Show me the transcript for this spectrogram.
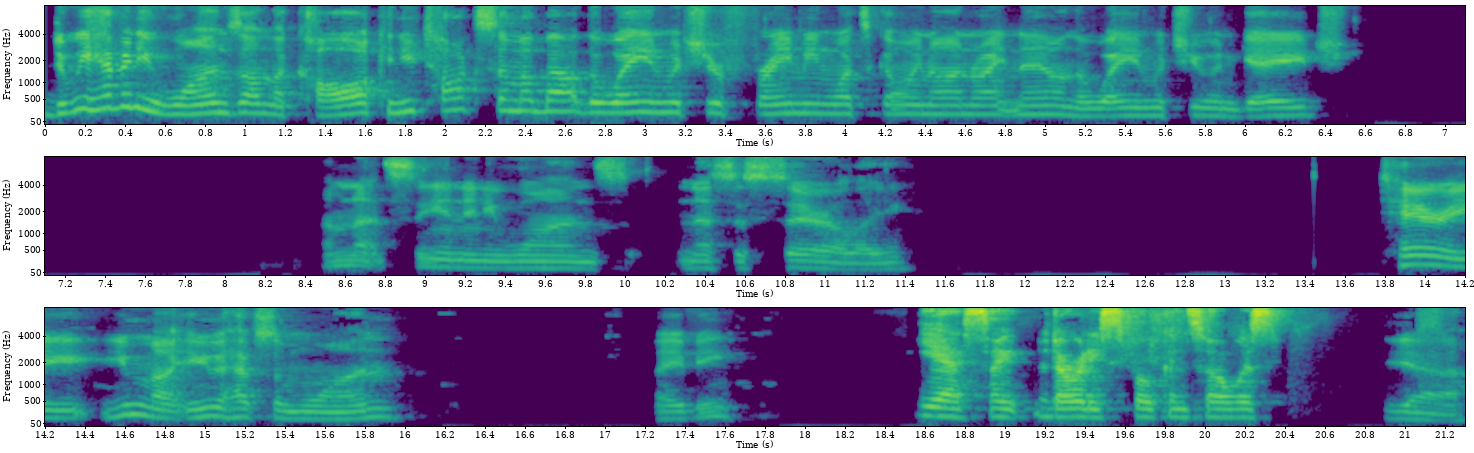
do we have any ones on the call? Can you talk some about the way in which you're framing what's going on right now and the way in which you engage? I'm not seeing any ones necessarily Terry, you might you have someone, maybe. Yes, I had already spoken, so I was Yeah.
